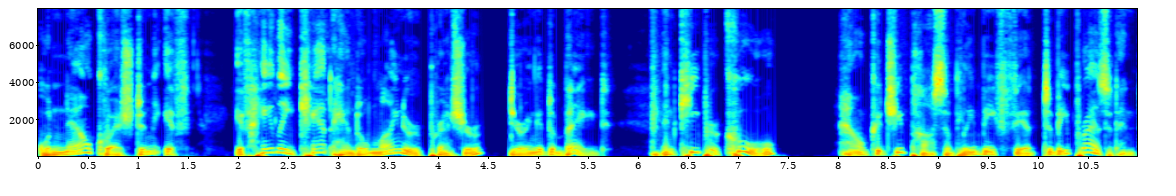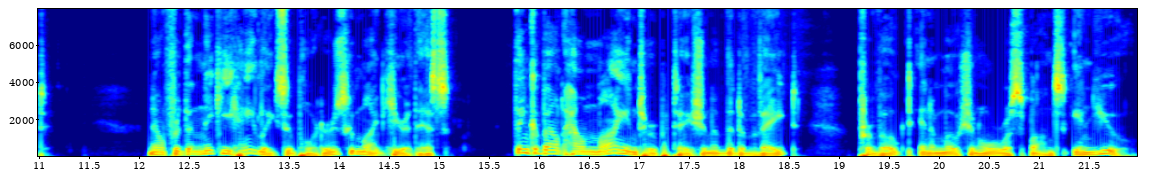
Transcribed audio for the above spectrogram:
will now question if, if Haley can't handle minor pressure during a debate, and keep her cool, how could she possibly be fit to be president? Now, for the Nikki Haley supporters who might hear this, think about how my interpretation of the debate provoked an emotional response in you.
